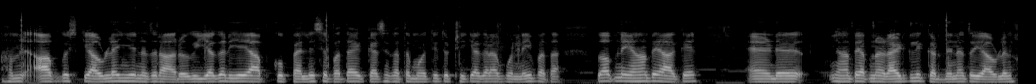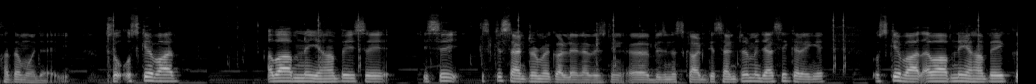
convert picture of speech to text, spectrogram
हमने आपको इसकी आउटलाइन ये नज़र आ रही होगी। अगर ये आपको पहले से पता है कैसे ख़त्म होती है तो ठीक है, अगर आपको नहीं पता तो आपने यहाँ पे आके एंड यहाँ पे अपना राइट क्लिक कर देना तो ये आउटलाइन ख़त्म हो जाएगी। तो उसके बाद अब आपने यहाँ पे इसे इसे, इसके सेंटर में कर लेना बिज़नेस कार्ड के सेंटर में जैसे करेंगे। उसके बाद अब आपने यहाँ पे एक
